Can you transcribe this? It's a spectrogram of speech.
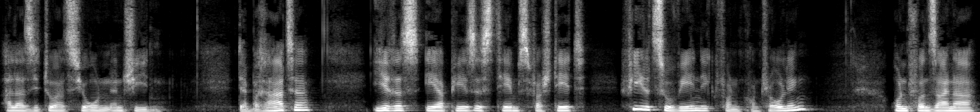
aller Situationen entschieden. Der Berater Ihres ERP-Systems versteht viel zu wenig von Controlling und von seiner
